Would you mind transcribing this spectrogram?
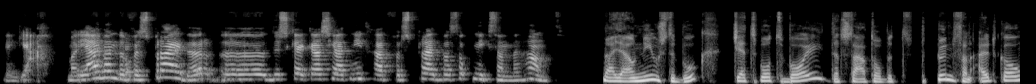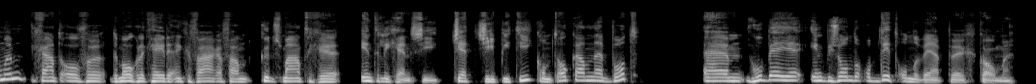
Ik denk, ja, maar jij bent de verspreider. Uh, dus kijk, als je het niet gaat verspreiden, was ook niks aan de hand. Nou, jouw nieuwste boek, Chatbot Boy, dat staat op het punt van uitkomen, gaat over de mogelijkheden en gevaren van kunstmatige intelligentie. ChatGPT komt ook aan eh, bod. Um, hoe ben je in het bijzonder op dit onderwerp uh, gekomen?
